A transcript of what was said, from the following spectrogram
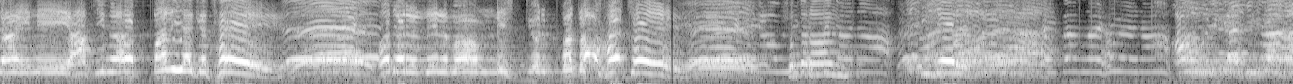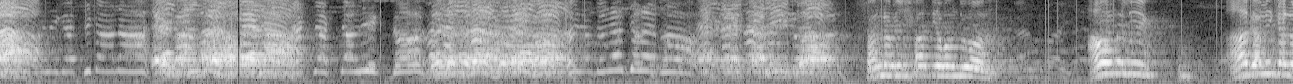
ডাইনি হাসিনা পালিয়ে গেছে। ওদের নির্মম নিষ্ঠুর পতন হয়েছে। সুতরাং কিসের এই বাংলায় হবে না আওয়ামী লীগের ঠিকানা আওয়ামী লীগের ঠিকানা এই বাংলায় হবে না একটা একটা লীগ ধর ধরে ধরে চলে ধর আওয়ামী লীগ আগামী কেন?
